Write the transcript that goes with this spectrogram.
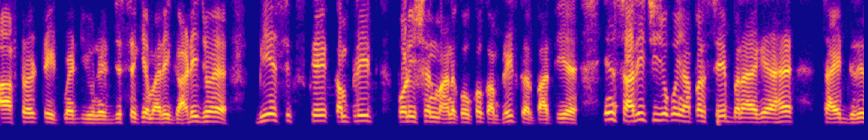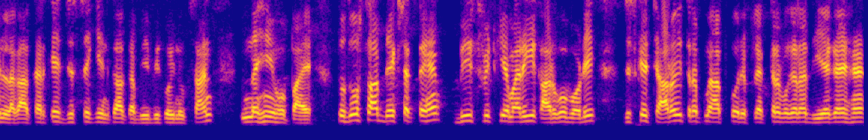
आफ्टर ट्रीटमेंट यूनिट, जिससे कि हमारी गाड़ी जो है बी के कंप्लीट पॉल्यूशन मानकों को कंप्लीट कर पाती है। इन सारी चीज़ों को यहाँ पर सेफ़ बनाया गया है, साइड ग्रिल लगा करके, जिससे कि इनका कभी भी कोई नुकसान नहीं हो पाए। तो दोस्तों, आप देख सकते हैं, बीस फीट की हमारी कार्गो बॉडी जिसके चारों ही तरफ़ में आपको रिफ्लेक्टर वगैरह दिए गए हैं।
